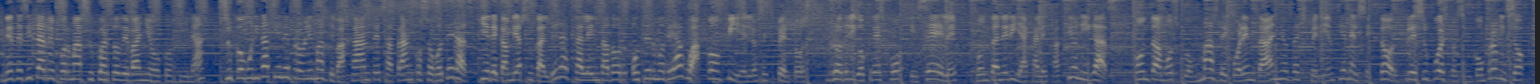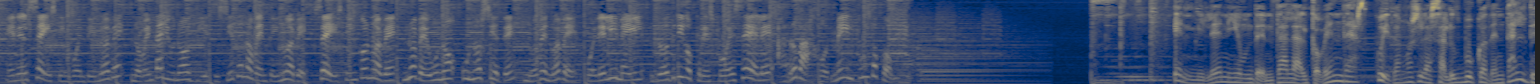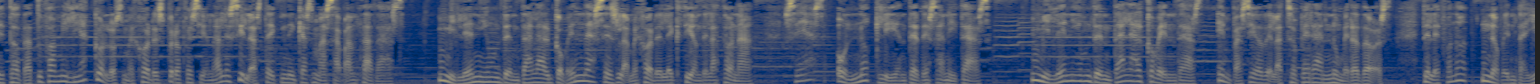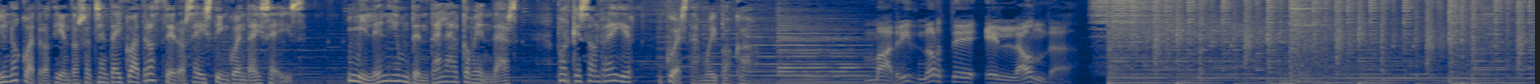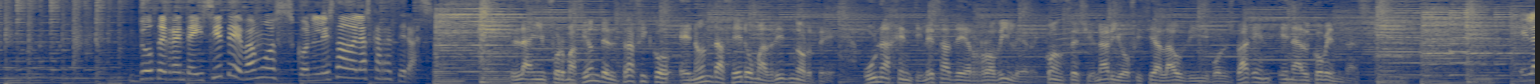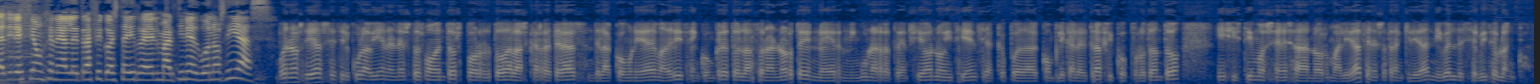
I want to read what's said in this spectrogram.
¿Necesita reformar su cuarto de baño o cocina? ¿Su comunidad tiene problemas de bajantes, atrancos o goteras? ¿Quiere cambiar su caldera, calentador o termo de agua? Confíe en los expertos. Rodrigo Crespo, SL, Fontanería, Calefacción y Gas. Contamos con más de 40 años de experiencia en el sector. Presupuesto sin compromiso en el 659 91 17 99 659 91 1799 o en el email rodrigocresposl@hotmail.com. En Millennium Dental Alcobendas cuidamos la salud bucodental de toda tu familia con los mejores profesionales y las técnicas más avanzadas. Millennium Dental Alcobendas es la mejor elección de la zona, seas o no cliente de Sanitas. Millennium Dental Alcobendas, en Paseo de la Chopera número 2. Teléfono 91 484 0656. Millennium Dental Alcobendas, porque sonreír cuesta muy poco. Madrid Norte en la onda. 12.37, vamos con el estado de las carreteras. La información del tráfico en Onda Cero Madrid Norte. Una gentileza de Rodiler, concesionario oficial Audi y Volkswagen en Alcobendas. En la Dirección General de Tráfico está Israel Martínez. Buenos días. Buenos días. Se circula bien en estos momentos por todas las carreteras de la Comunidad de Madrid. En concreto, en la zona norte no hay ninguna retención o incidencia que pueda complicar el tráfico. Por lo tanto, insistimos en esa normalidad, en esa tranquilidad, nivel de servicio blanco.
